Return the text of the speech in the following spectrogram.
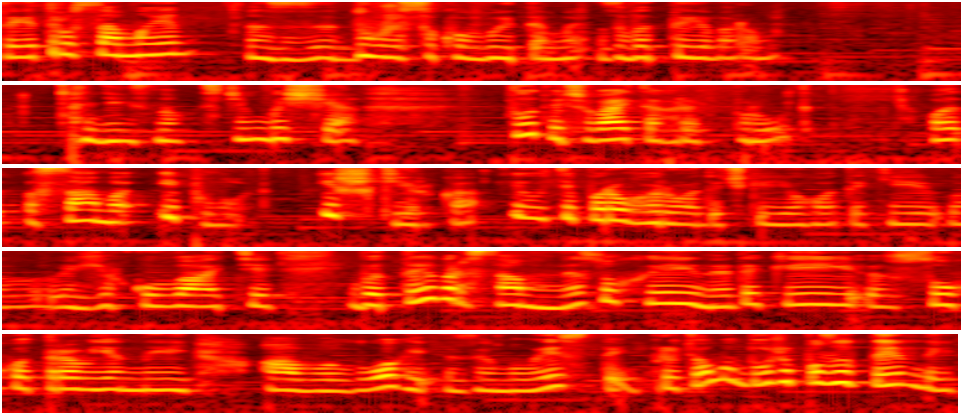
цитрусами, з дуже соковитими, з ветивером. Дійсно, з чим би ще. Тут відчувається грейпфрут. Саме і плод, і шкірка, і оці перегородочки його такі е, гіркуваті. Ветивер сам не сухий, не такий е, сухотрав'яний, а вологий, землистий. При цьому дуже позитивний.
